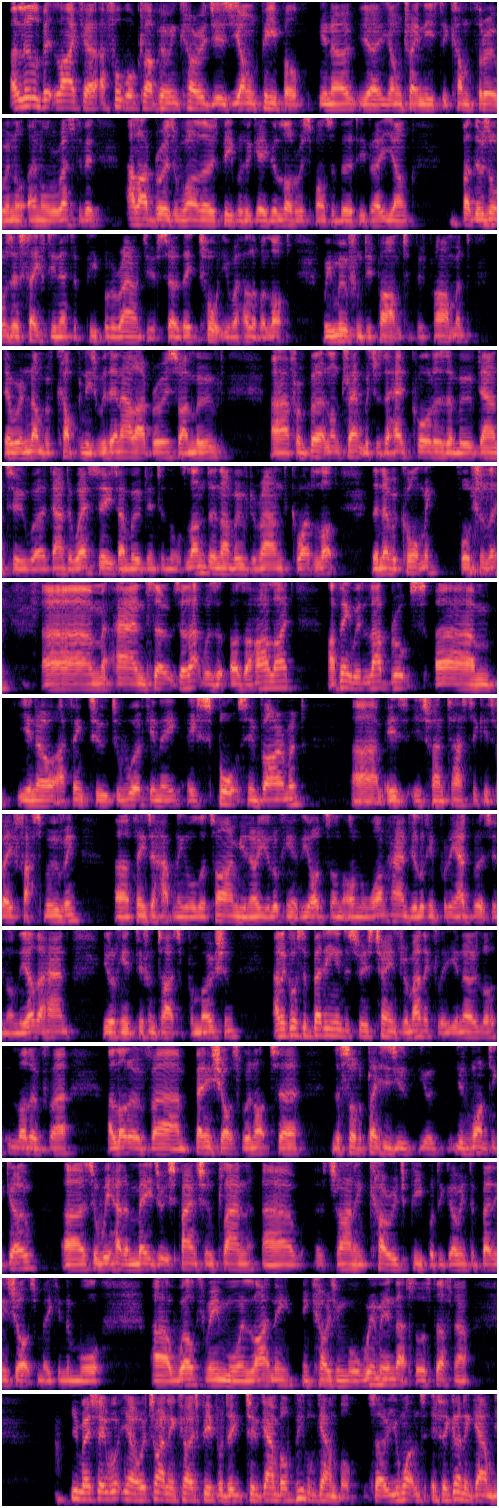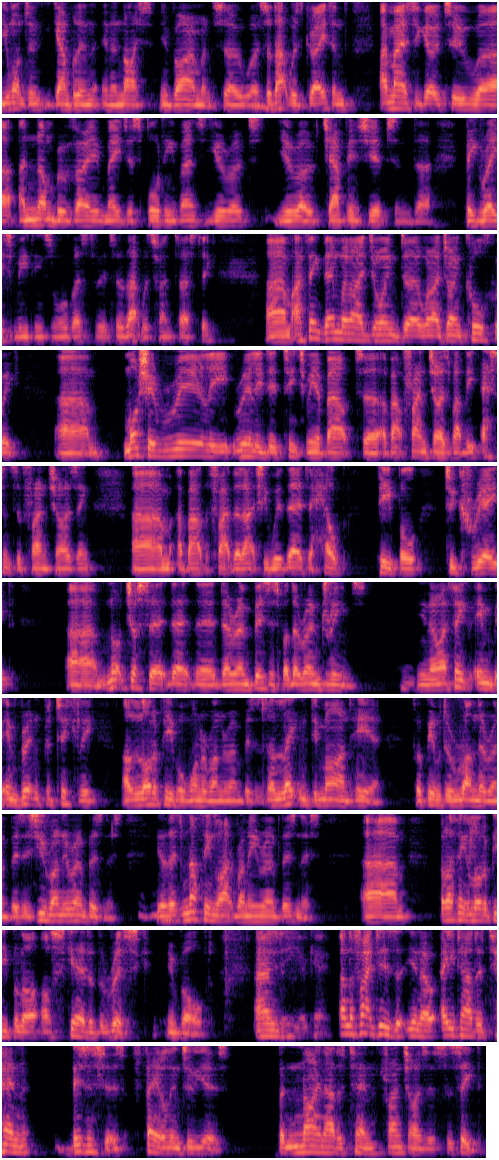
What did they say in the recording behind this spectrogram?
a little bit like a, a, football club who encourages young people, you know, young trainees to come through and, and all the rest of it. Allied Brewers are one of those people who gave you a lot of responsibility very young, but there was always a safety net of people around you. So they taught you a hell of a lot. We moved from department to department. There were a number of companies within Allied Breweries, so I moved. Uh, from Burton on Trent, which was the headquarters, I moved down to uh, down to Essex. I moved into North London. I moved around quite a lot. They never caught me, fortunately. um, and so so that was was a highlight. I think with Ladbrokes, um, you know, I think to to work in a, a sports environment um, is is fantastic. It's very fast moving. Uh, things are happening all the time. You know, you're looking at the odds on, on one hand, you're looking at putting adverts in on the other hand, you're looking at different types of promotion. And of course, the betting industry has changed dramatically. You know, a lot, lot of uh, a lot of um, betting shops were not uh, the sort of places you, you, would want to go. Uh, so we had a major expansion plan uh, to try and encourage people to go into betting shops, making them more uh, welcoming, more enlightening, encouraging more women, that sort of stuff. Now, you may say, well, you know, we're trying to encourage people to, to gamble. People gamble, so you want if they're going to gamble, you want to gamble in, in a nice environment. So, uh, so that was great, and I managed to go to uh, a number of very major sporting events, Euro Euro Championships, and uh, big race meetings, and all the rest of it. So that was fantastic. Um, I think then when I joined uh, when I joined Kall Kwik, um, Moshe really really did teach me about uh, about franchise, about the essence of franchising, um, about the fact that actually we're there to help people to create um, not just their, their, their, own business, but their own dreams. Mm. You know, I think in, in Britain particularly, a lot of people want to run their own business. A latent demand here for people to run their own business. You run your own business. Mm-hmm. You know, there's nothing like running your own business. Um, but I think a lot of people are, are scared of the risk involved. And, See, okay. and the fact is that, you know, eight out of 10 businesses fail in two years, but nine out of 10 franchises succeed.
